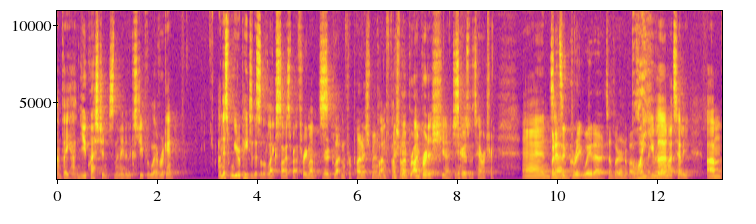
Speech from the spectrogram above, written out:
and they had new questions, and they made me look stupid all over again. And this, we repeated this little exercise for about three months. You're a glutton for punishment. Glutton for punishment. I'm, I'm British, you know, it just goes with the territory. And But it's uh, a great way to, to learn about Boy, you right? learn, I tell you. Um,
